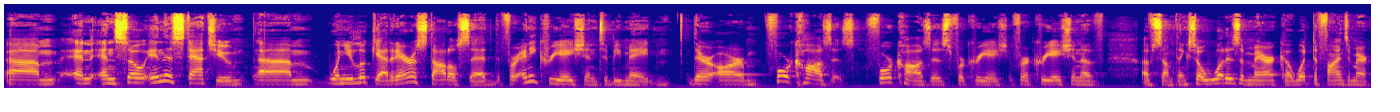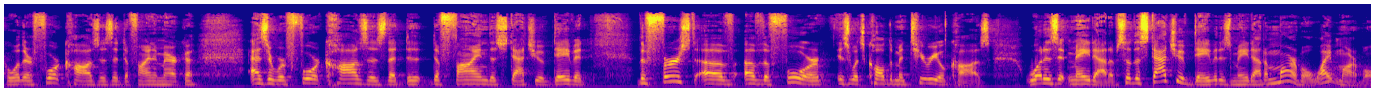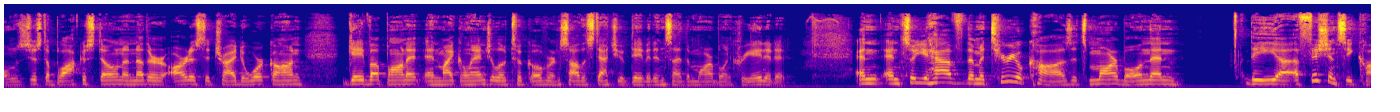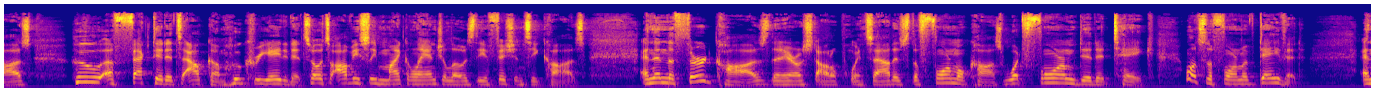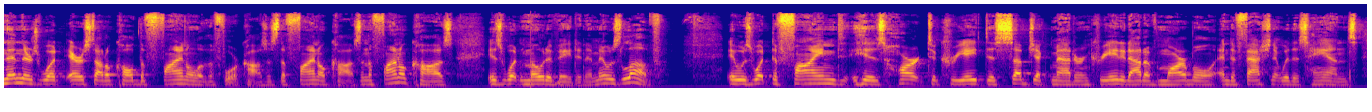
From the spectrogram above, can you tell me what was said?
Um, and, and so in this statue, um, when you look at it, Aristotle said that for any creation to be made, there are four causes, four causes for creation, for creation of, of something. So what is America? What defines America? Well, there are four causes that define America, as there were four causes that de- define the statue of David. The first of, of the four is what's called the material cause. What is it made out of? So the statue of David is made out of marble, white marble. It was just a block of stone. Another artist had tried to work on, gave up on it, and Michelangelo took over and saw the statue of David inside the marble and created it. And, and so you have the material cause, it's marble, and then the uh, efficiency cause, who affected its outcome, who created it. So it's obviously Michelangelo is the efficiency cause. And then the third cause that Aristotle points out is the formal cause. What form did it take? Well, it's the form of David. And then there's what Aristotle called the final of the four causes, the final cause. And the final cause is what motivated him. It was love. It was what defined his heart to create this subject matter and create it out of marble and to fashion it with his hands.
